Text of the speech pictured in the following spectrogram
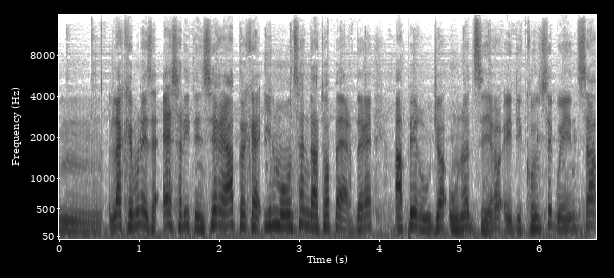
um, la, Cremonese è salita in Serie A perché il Monza è andato a perdere a Perugia 1-0 e di conseguenza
